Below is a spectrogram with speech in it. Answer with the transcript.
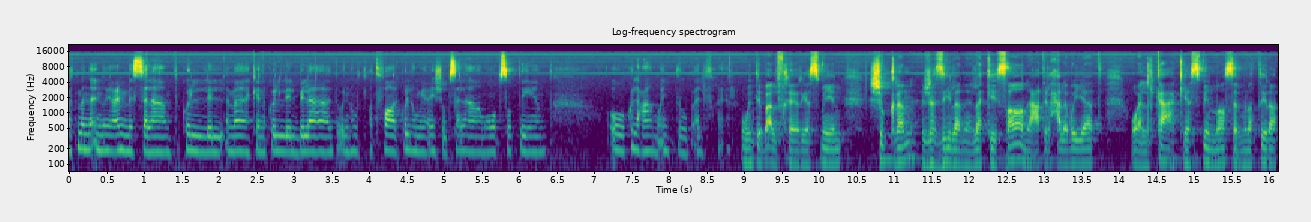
بتمنى إنه يعم السلام في كل الأماكن وكل البلاد وانهم الأطفال كلهم يعيشوا بسلام ومبسوطين. وكل عام وأنتم بألف خير. وانت بألف خير ياسمين. شكرا جزيلا لك صانعة الحلويات والكعك ياسمين ناصر من الطيرة.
